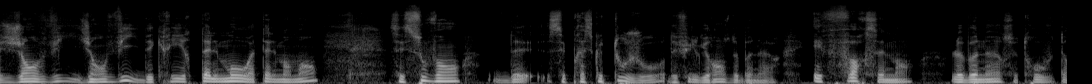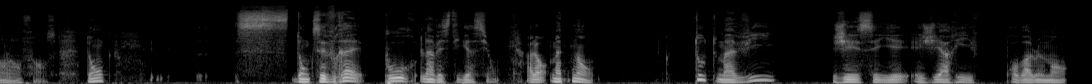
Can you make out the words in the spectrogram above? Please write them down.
j'envie, j'envie d'écrire tel mot à tel moment. C'est souvent, c'est presque toujours des fulgurances de bonheur. Et forcément, le bonheur se trouve dans l'enfance. Donc, donc c'est vrai pour l'investigation. Alors maintenant, toute ma vie, j'ai essayé et j'y arrive probablement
